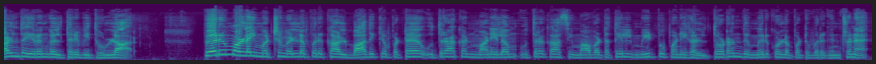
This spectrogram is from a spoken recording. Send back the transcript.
ஆழ்ந்த இரங்கல் தெரிவித்துள்ளார். பெருமழை மற்றும் வெள்ளப்பெருக்கால் பாதிக்கப்பட்ட உத்தராகண்ட் மாநிலம் உத்தரகாசி மாவட்டத்தில் மீட்புப் பணிகள் தொடர்ந்து மேற்கொள்ளப்பட்டு வருகின்றன.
